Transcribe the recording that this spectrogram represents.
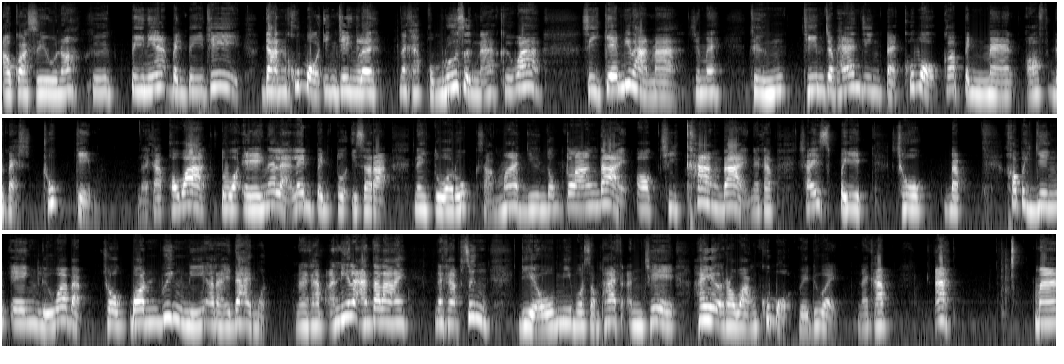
อัลกาซิลเนาะคือปีนี้เป็นปีที่ดันคุโบจริง ๆ เลยนะครับ ผมรู้สึกนะ คือว่า 4 เกมที่ผ่านมาใช่ไหม ถึงทีมจะแพ้จริง แต่คุโบก็เป็น Man of the Match ทุกเกมนะครับเพราะว่าตัวเองนั่นแหละเล่นเป็นตัวอิสระในตัวรุกสามารถยืนตรงกลางได้ ออกฉีกข้างได้นะครับ ใช้สปีดโชกแบบเข้าไปยิงเอง หรือว่าแบบโชกบอลวิ่งหนีอะไรได้หมดนะครับ อันนี้แหละอันตรายนะครับ ซึ่งเดี๋ยวมีบทสัมภาษณ์อันเช่ ให้ระวังคุโบไว้ด้วยนะครับอะมา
